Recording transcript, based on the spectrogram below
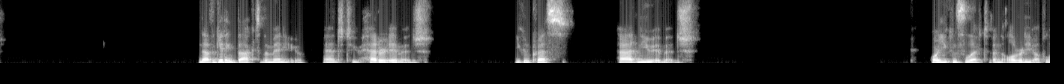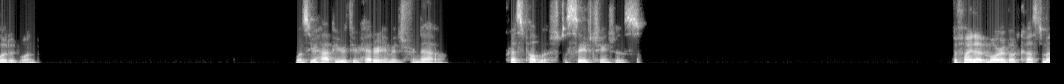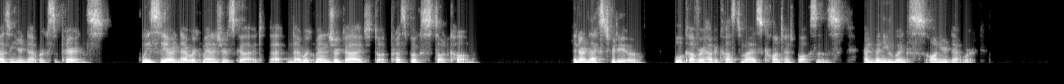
Navigating back to the menu and to header image, you can press Add New Image or you can select an already uploaded one. Once you're happy with your header image for now, press Publish to save changes. To find out more about customizing your network's appearance, please see our Network Manager's Guide at networkmanagerguide.pressbooks.com. In our next video, we'll cover how to customize content boxes and menu links on your network.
